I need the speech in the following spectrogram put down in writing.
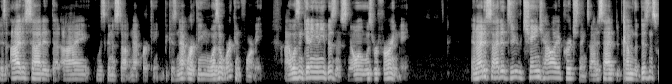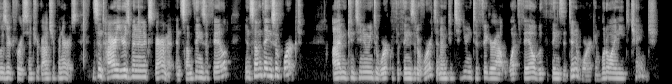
is I decided that I was going to stop networking because networking wasn't working for me. I wasn't getting any business. No one was referring me. And I decided to change how I approach things. I decided to become the business wizard for eccentric entrepreneurs. This entire year has been an experiment, and some things have failed, and some things have worked. I'm continuing to work with the things that have worked, and I'm continuing to figure out what failed with the things that didn't work, and what do I need to change.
